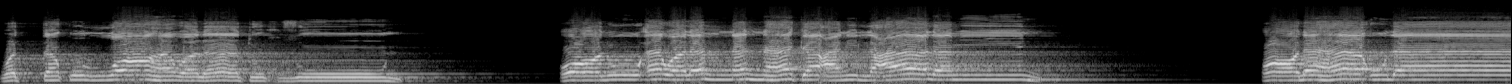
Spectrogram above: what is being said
واتقوا الله ولا تخزون. قالوا أولم ننهك عن العالمين؟ قال هؤلاء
